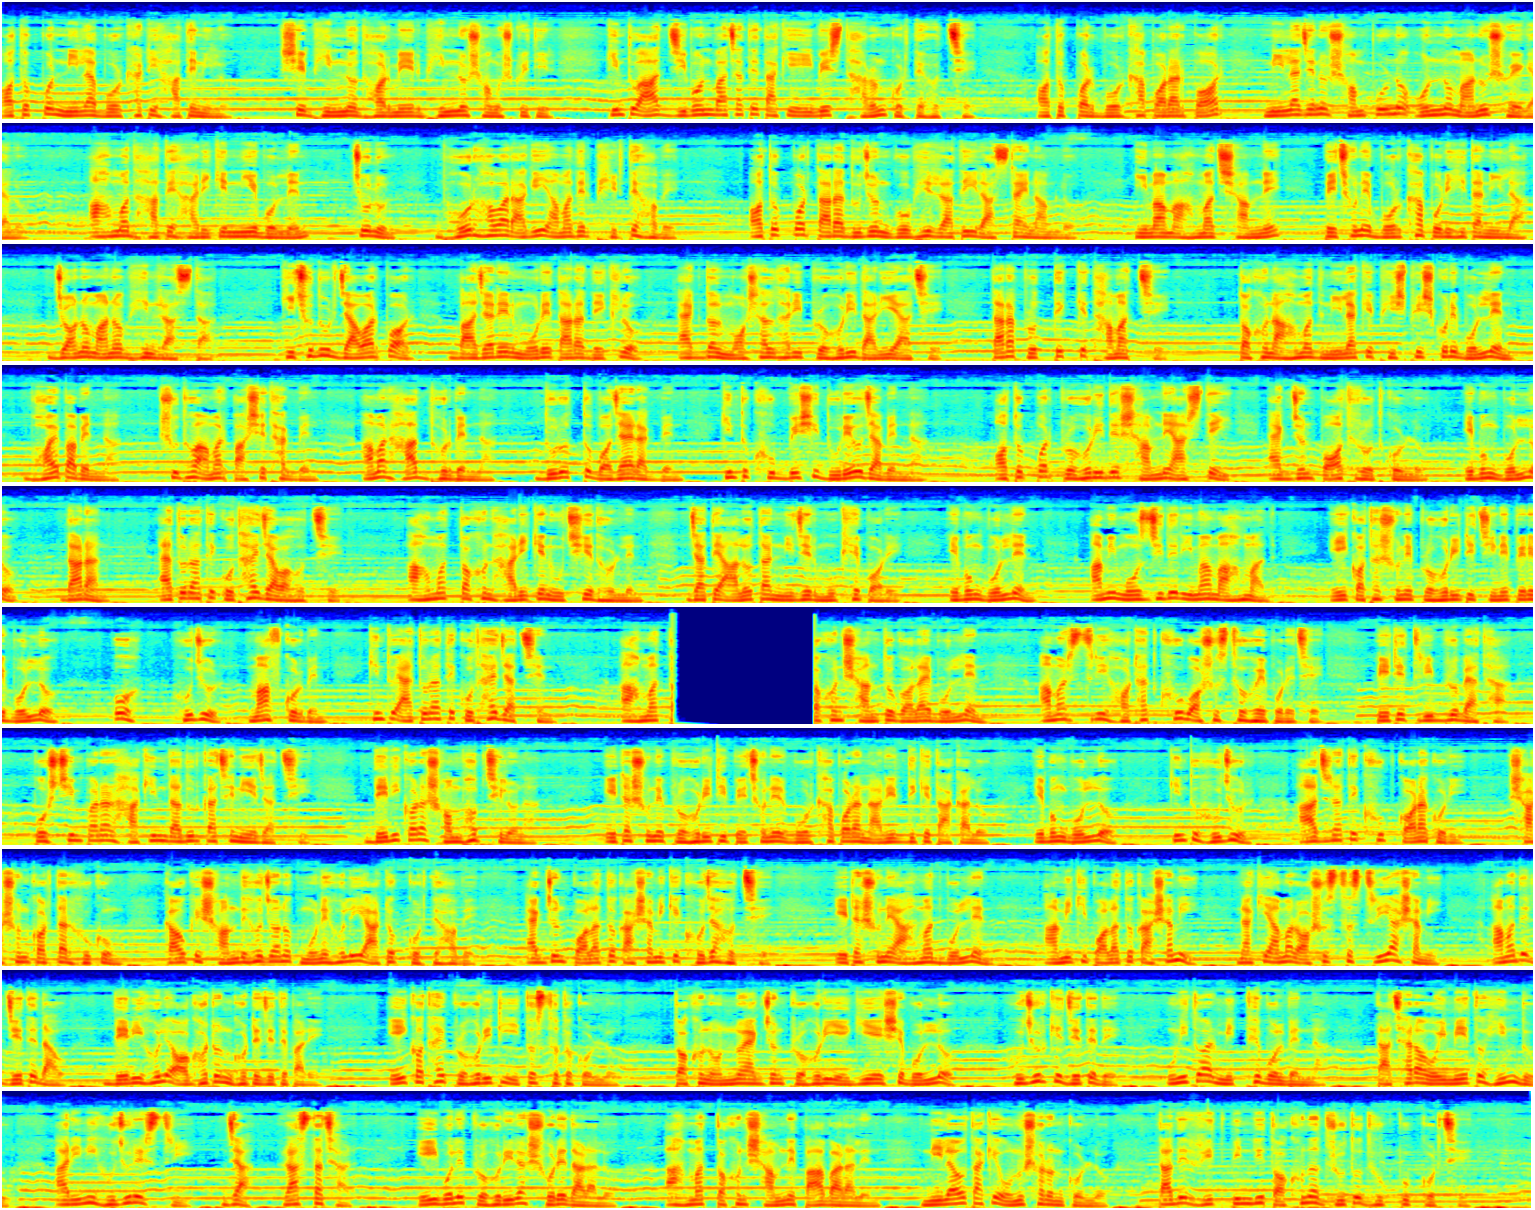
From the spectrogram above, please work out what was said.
অতঃপর নীলা বোরখাটি হাতে নিল। সে ভিন্ন ধর্মের, ভিন্ন সংস্কৃতির, কিন্তু আজ জীবন বাঁচাতে তাকে এই বেশ ধারণ করতে হচ্ছে। অতঃপর বোরখা পরার পর নীলা যেন সম্পূর্ণ অন্য মানুষ হয়ে গেল। আহমদ হাতে হারিকেন নিয়ে বললেন, চলুন, ভোর হওয়ার আগেই আমাদের ফিরতে হবে। অতঃপর তারা দুজন গভীর রাতেই রাস্তায় নামল। ইমাম আহমদ সামনে, পেছনে বোরখা পরিহিতা নীলা, জনমানবহীন রাস্তা। কিছুদূর যাওয়ার পর বাজারের মোড়ে তারা দেখল একদল মশালধারী প্রহরী দাঁড়িয়ে আছে। তারা প্রত্যেককে থামাচ্ছে। তখন আহমদ নীলাকে ফিসফিস করে বললেন, ভয় পাবেন না, শুধু আমার পাশে থাকবেন, আমার হাত ধরবেন না, দূরত্ব বজায় রাখবেন, কিন্তু খুব বেশি দূরেও যাবেন না। অতঃপর প্রহরীদের সামনে আসতেই একজন পথ রোধ করল এবং বলল, দাঁড়ান, এত রাতে কোথায় যাওয়া হচ্ছে? আহমদ তখন হারিকেন উছিয়ে ধরলেন, যাতে আলো তার নিজের মুখে পড়ে এবং বললেন আমি মসজিদের ইমাম আহমাদ। এই কথা শুনে প্রহরীটি চিনে পেরে বলল, ওহ, হুজুর, মাফ করবেন, কিন্তু এত রাতে কোথায় যাচ্ছেন? আহমাদ তখন শান্ত গলায় বললেন, আমার স্ত্রী হঠাৎ খুব অসুস্থ হয়ে পড়েছে, পেটে তীব্র ব্যথা। পশ্চিমপাড়ার হাকিম দাদুর কাছে নিয়ে যাচ্ছি। দেরি করা সম্ভব ছিল না। এটা শুনে প্রহরীটি পেছনের বোরখা পরা নারীর দিকে তাকালো এবং বলল, কিন্তু হুজুর, আজ রাতে খুব কড়াকড়ি। শাসনকর্তার হুকুম কাউকে সন্দেহজনক মনে হলেই আটক করতে হবে। একজন পলাতক আসামিকে খোঁজা হচ্ছে। এটা শুনে আহমদ বললেন, আমি কি পলাতক আসামি, নাকি আমার অসুস্থ স্ত্রী আসামি? আমাদের যেতে দাও, দেরি হলে অঘটন ঘটে যেতে পারে। এই কথায় প্রহরীটি ইতস্তত করল। তখন অন্য একজন প্রহরী এগিয়ে এসে বলল, হুজুরকে যেতে দে, উনি তো আর মিথ্যে বলবেন না। তাছাড়া ওই মেয়ে তো হিন্দু, আর ইনি হুজুরের স্ত্রী। যা, রাস্তা ছাড়। এই বলে প্রহরীরা সরে দাঁড়াল। আহমাদ তখন সামনে পা বাড়ালেন। নীলাও তাকে অনুসরণ করল। তাদের হৃৎপিণ্ডি তখনও দ্রুত ধুকপুক করছে।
